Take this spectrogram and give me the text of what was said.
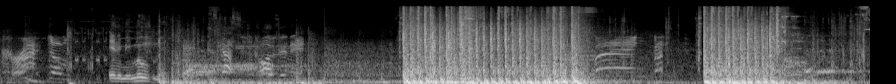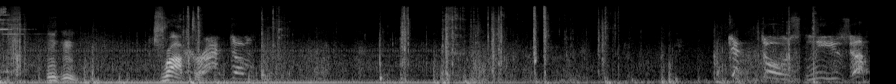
Cracked 'em. Enemy movement. Gas is closing in. Bang, bang. Dropped him. Cracked 'em. Get those knees up.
